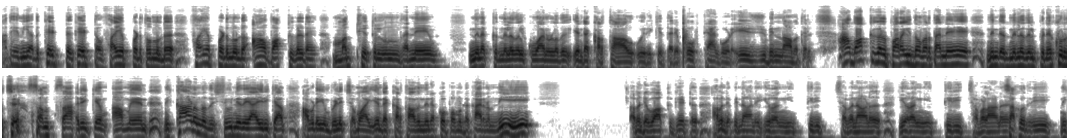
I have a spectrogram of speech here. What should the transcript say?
അതെ നീ അത് കേട്ട് കേട്ട് ഭയപ്പെടുത്തുന്നുണ്ട്. ഭയപ്പെടുന്നുണ്ട് ആ വാക്കുകളുടെ മധ്യത്തിൽ നിന്ന് തന്നെ. നിനക്ക് നിലനിൽക്കുവാനുള്ളത് എന്റെ കർത്താവ് ഒരുക്കി തരും. ഓ താങ്ക് ഗോഡ് യേശുബിൻ നാമത്തിൽ. ആ വാക്കുകൾ പറയുന്നവർ തന്നെ നിന്റെ നിലനിൽപ്പിനെ കുറിച്ച് സംസാരിക്കും. ആമേൻ. നീ കാണുന്നത് ശൂന്യതയായിരിക്കാം. അവിടെയും വെളിച്ചമായി എന്റെ കർത്താവ് നിനക്കൊപ്പമുണ്ട്. കാരണം നീ അവന്റെ വാക്ക് കേട്ട് അവന്റെ പിന്നാലെ ഇറങ്ങി തിരിച്ചവനാണ്. ഇറങ്ങി തിരിച്ചവളാണ്. സഹോദരി നീ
